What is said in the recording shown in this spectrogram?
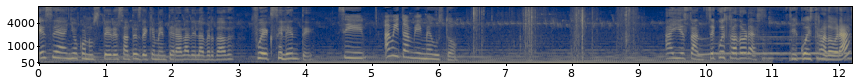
ese año con ustedes antes de que me enterara de la verdad fue excelente. Sí, a mí también me gustó. Ahí están, secuestradoras. ¿Secuestradoras?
